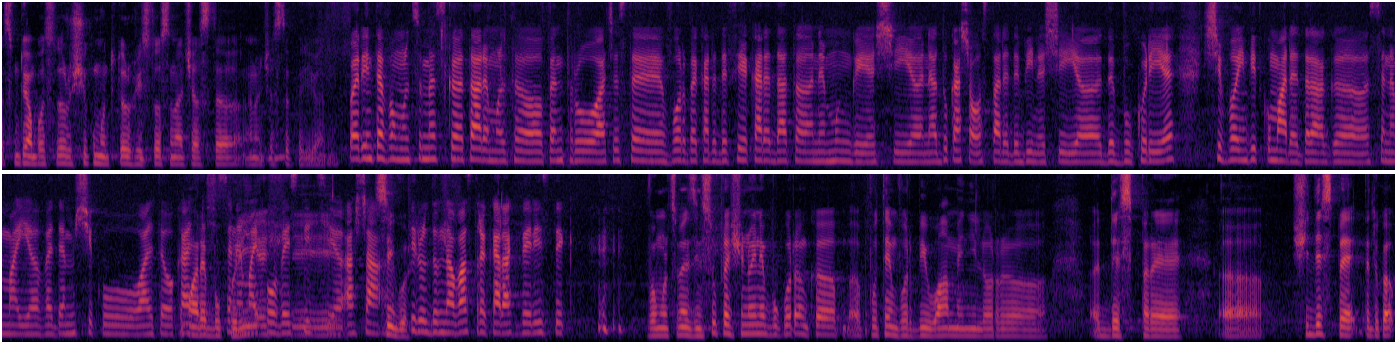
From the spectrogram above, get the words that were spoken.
Sfântul Ioan Botezătorul și cu Mântuitorul Hristos în această, în această perioadă. Părinte, vă mulțumesc tare mult uh, pentru aceste vorbe care de fiecare dată ne mângâie și uh, ne aduc așa o stare de bine și uh, de bucurie și vă invit cu mare drag să ne mai vedem și cu alte ocazii și să ne mai povestiți și... așa Sigur. stilul dumneavoastră caracteristic. Vă mulțumesc din suflet și noi ne bucurăm că putem vorbi oamenilor despre și despre, pentru că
